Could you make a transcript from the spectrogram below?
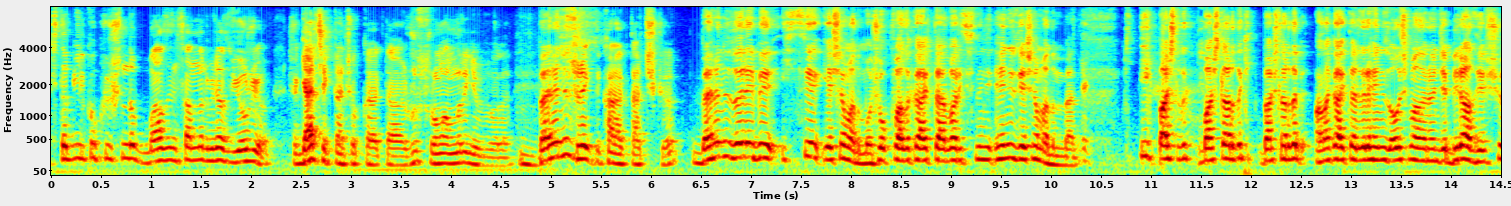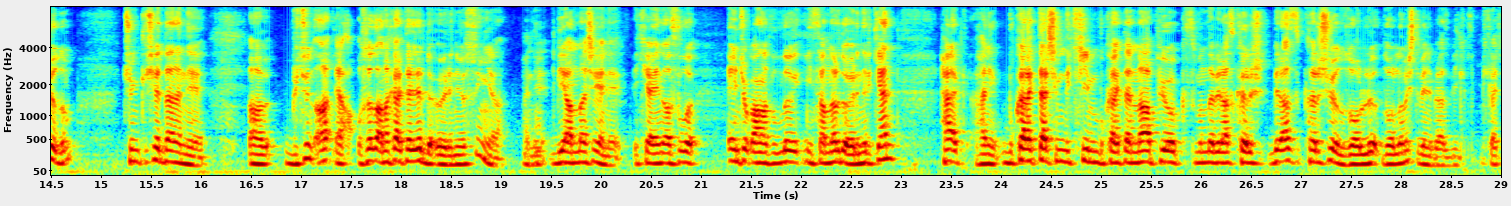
kitabı ilk okuyuşunda bazı insanları biraz yoruyor. Çünkü gerçekten çok karakter var. Rus romanları gibi böyle. Ben henüz Sürekli karakter çıkıyor. ben henüz öyle bir hissi yaşamadım. O çok fazla karakter var hissini henüz yaşamadım ben. İlk başladık başlardaki başlarda ana karakterlere henüz alışmadan önce biraz yaşıyordum. Çünkü şeyden hani bütün ya, o sırada ana karakterleri de öğreniyorsun ya. Hani bir yandan şey hani hikayenin asıl en çok anlatıldığı insanları da öğrenirken her hani bu karakter şimdi kim, bu karakter ne yapıyor kısmında biraz karış biraz karışıyor. Zorlu zorlamıştı beni biraz bir, birkaç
